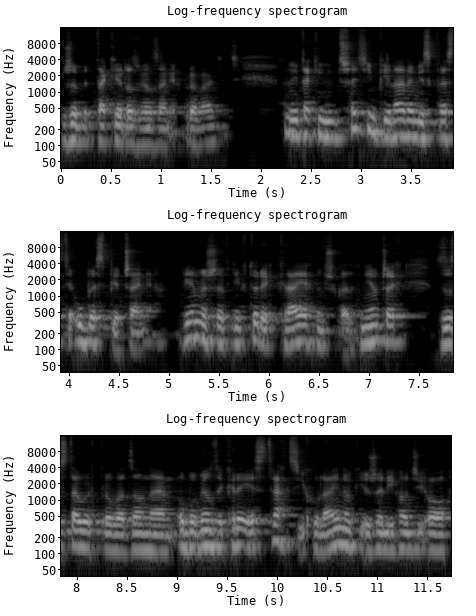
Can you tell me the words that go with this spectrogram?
żeby takie rozwiązania wprowadzić. No i takim trzecim filarem jest kwestia ubezpieczenia. Wiemy, że w niektórych krajach, przykład w Niemczech, zostały wprowadzone obowiązek rejestracji hulajnog, jeżeli chodzi o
